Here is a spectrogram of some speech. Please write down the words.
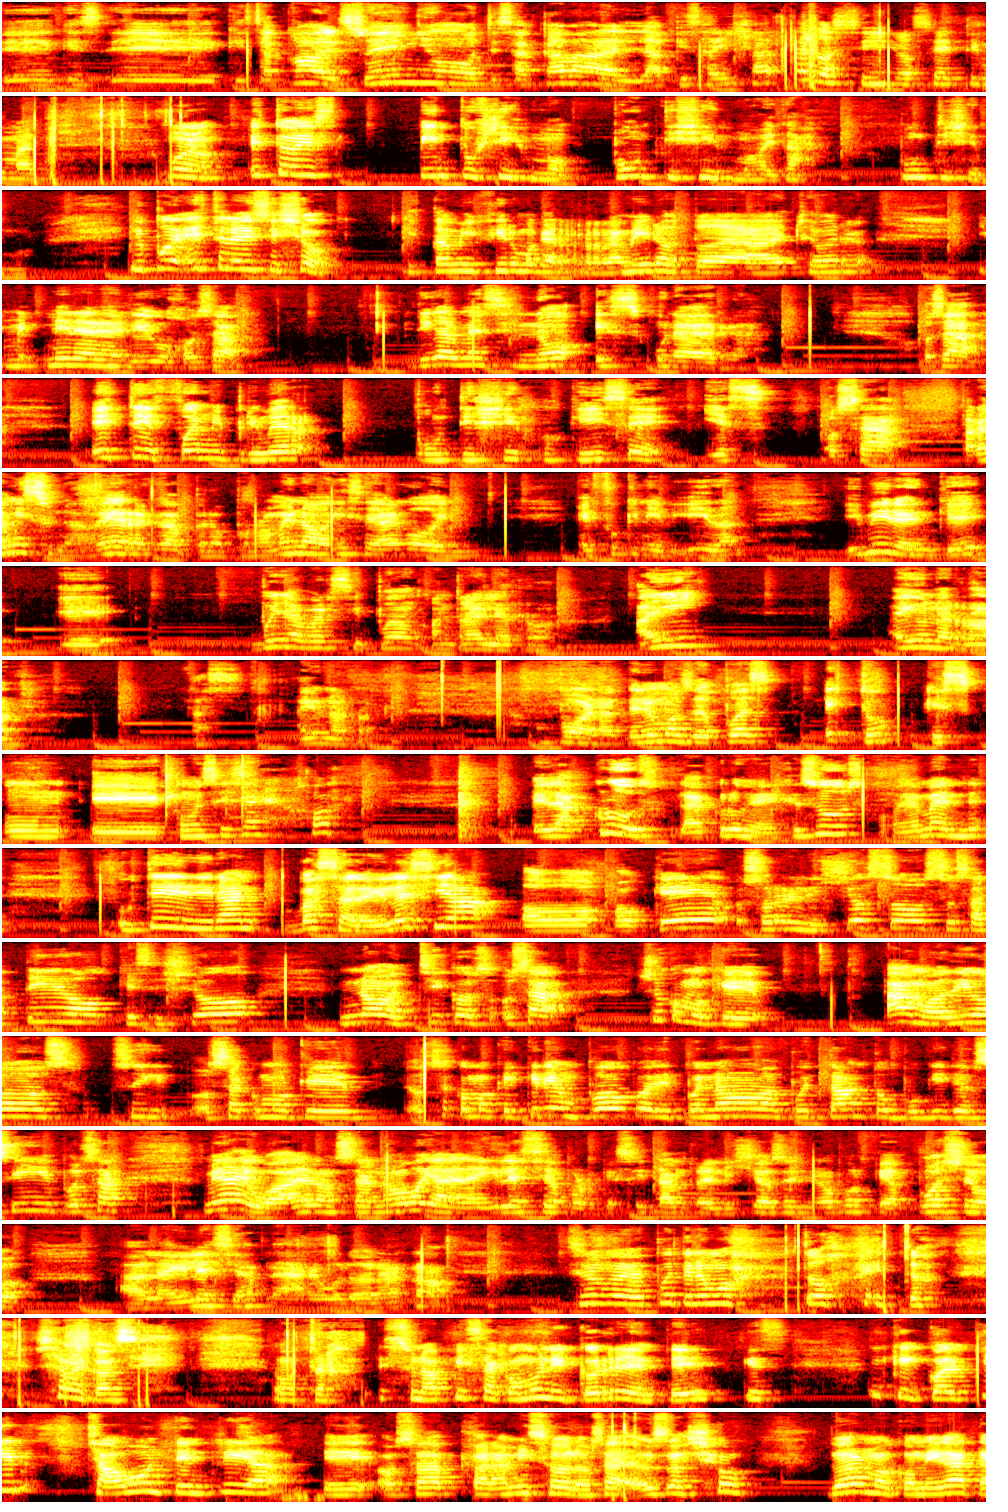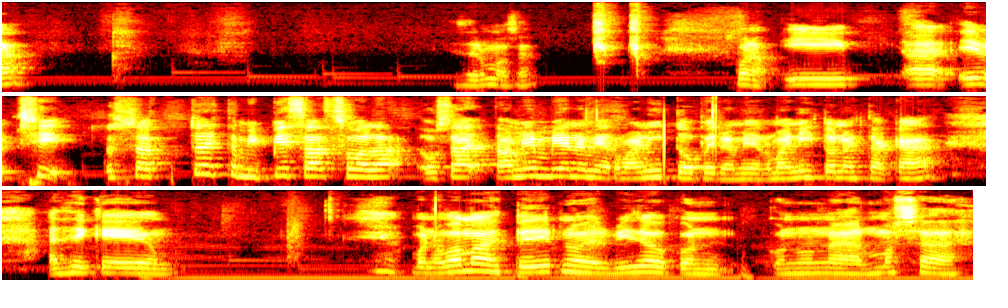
Eh, que, eh, que sacaba el sueño, te sacaba la pesadilla, algo así, no sé, estoy mal. Bueno, esto es pintullismo, puntillismo, ahí está, puntillismo. Después, este lo hice yo, está mi firma que Ramiro, toda hecha verga. Y miren el dibujo, o sea, díganme si no es una verga. O sea, este fue mi primer puntillismo que hice y es, o sea, para mí es una verga, pero por lo menos hice algo en, en fucking vida. Y miren que eh, voy a ver si puedo encontrar el error. Ahí hay un error hay un error. Bueno, tenemos después esto, que es un, eh, ¿cómo se dice? la cruz, la cruz de Jesús, obviamente. Ustedes dirán, ¿vas a la iglesia? ¿O, o qué? ¿Sos religioso? ¿Sos ateo? ¿Qué sé yo? No, chicos, o sea, yo como que amo a Dios, sí, o sea, como que, o sea, como que creo un poco y después no, después tanto, un poquito sí, o sea, me da igual, o sea, no voy a la iglesia porque soy tan religioso, sino porque apoyo a la iglesia, nada, revoludona, no. Sino que después tenemos todo esto. Ya me cansé. Es una pieza común y corriente. Que es, que cualquier chabón tendría, eh, o sea, para mí solo. O sea, o sea, yo duermo con mi gata. es hermosa. Bueno, y ah, eh, sí, o sea, toda esta es mi pieza sola. O sea, también viene mi hermanito, pero mi hermanito no está acá. Así que, bueno, vamos a despedirnos del video con, con una hermosa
